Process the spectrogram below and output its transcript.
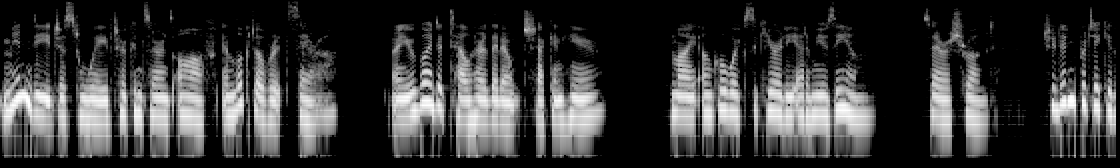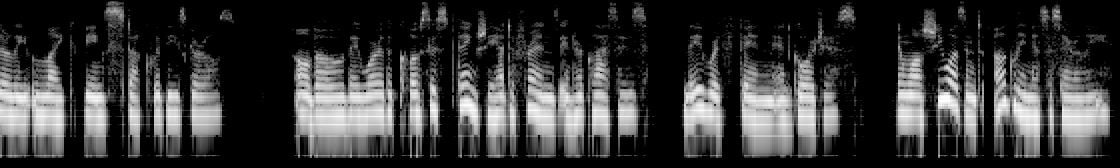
Mindy just waved her concerns off and looked over at Sarah. Are you going to tell her they don't check in here? My uncle works security at a museum. Sarah shrugged. She didn't particularly like being stuck with these girls. Although they were the closest thing she had to friends in her classes. They were thin and gorgeous, and while she wasn't ugly necessarily,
